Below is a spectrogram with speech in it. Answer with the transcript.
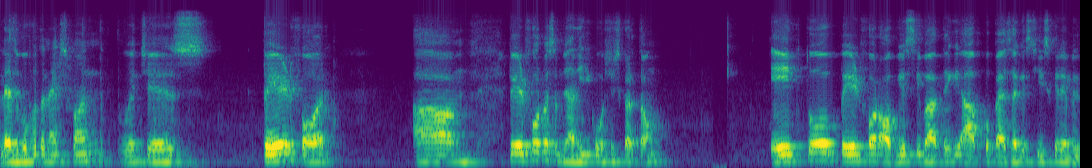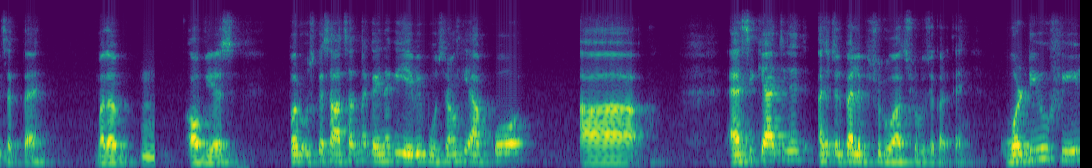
Let's go for the next one which is paid for paid for मैं समझाने की कोशिश करता हूँ। एक तो पेड फॉर ऑब्वियस सी बात है कि आपको पैसा किस चीज़ के लिए मिल सकता है मतलब हम्म। ऑब्वियस पर उसके साथ साथ मैं कहीं ना कहीं ये भी पूछ रहा हूँ कि आपको आ, ऐसी क्या चीज़ है? अच्छा चल पहले शुरुआत शुरू से करते हैं। What do you feel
